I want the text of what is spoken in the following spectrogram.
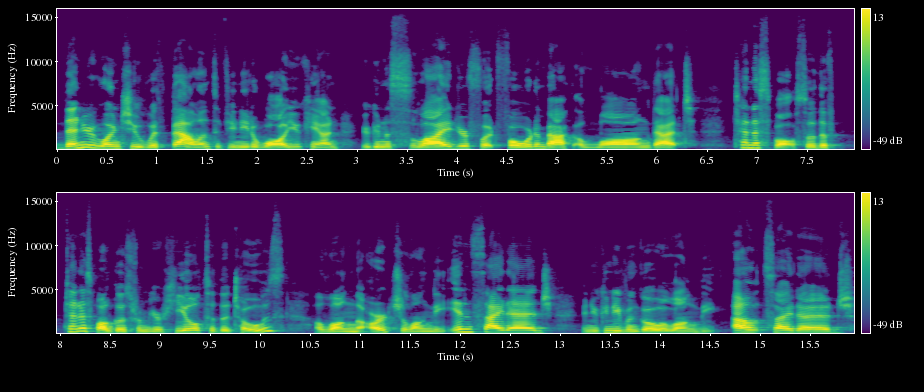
Then you're going to, with balance, if you need a wall, you can, you're going to slide your foot forward and back along that tennis ball. So the tennis ball goes from your heel to the toes, along the arch, along the inside edge, and you can even go along the outside edge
